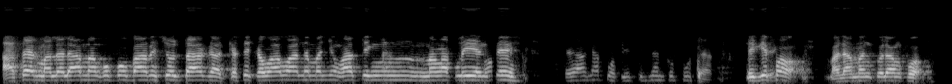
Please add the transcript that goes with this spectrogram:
Ah, sir, malalaman ko po ba resulta agad? Kasi kawawa naman yung ating mga kliyente. Kaya nga po, titignan ko po, sir. Sige po, malaman ko lang po.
